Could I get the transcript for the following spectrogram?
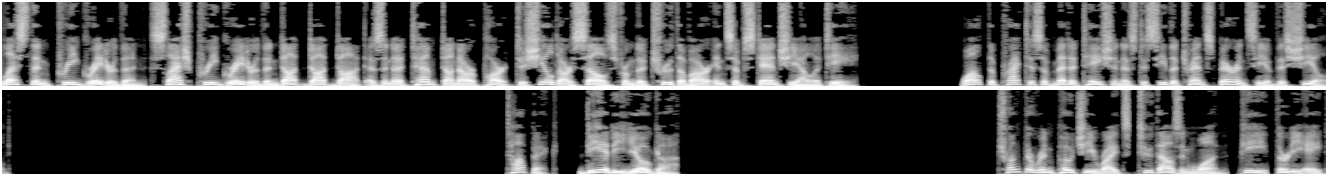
less than pre greater than slash pre greater than dot dot dot is an attempt on our part to shield ourselves from the truth of our insubstantiality. While the practice of meditation is to see the transparency of this shield. Topic deity yoga. Trungpa Rinpoche writes 2001 p 38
